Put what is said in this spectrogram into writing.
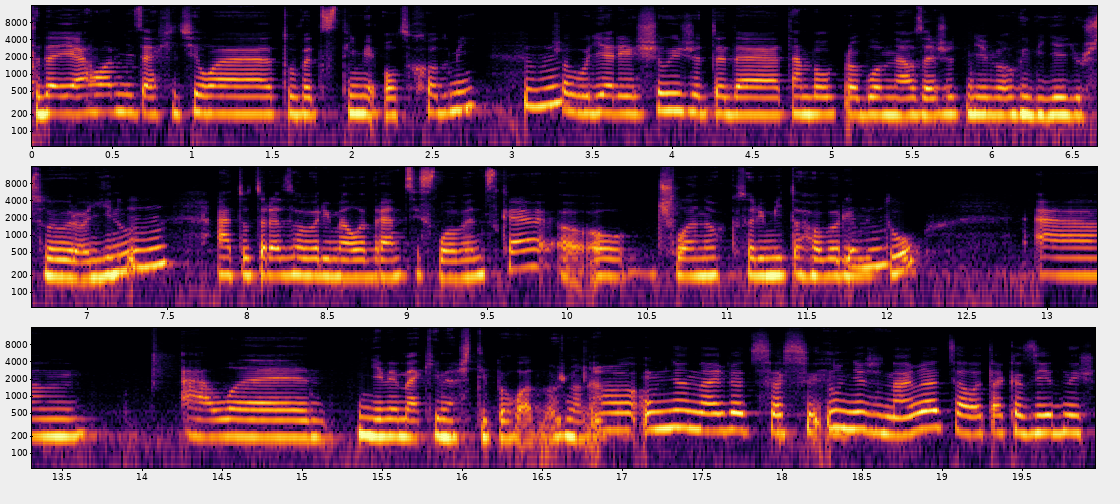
teda ja hlavne zachytila tú vec s tými odchodmi, mm-hmm. čo ľudia riešili, že teda tam bol problém naozaj, že nemohli vidieť už svoju rodinu. Mm-hmm. A to teraz hovorím ale v rámci Slovenska o, o členoch, ktorí mi to hovorili mm-hmm. tu. A ale neviem, aký máš ty pohľad možno na to. U mňa najviac asi, no nie že najviac, ale taká z jedných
